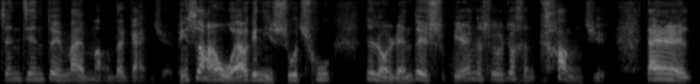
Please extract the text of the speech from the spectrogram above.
针尖对麦芒的感觉。平时好像我要给你输出，那种人对别人的输出就很抗拒。但是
